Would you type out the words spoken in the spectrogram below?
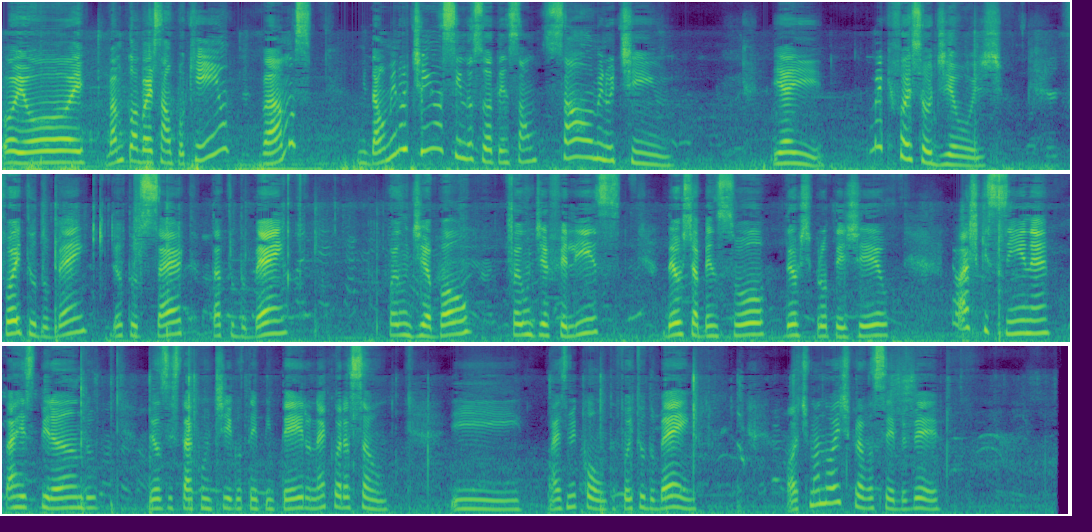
Oi, oi. Vamos conversar um pouquinho? Vamos? Me dá um minutinho assim da sua atenção, só um minutinho. E aí, como é que foi seu dia hoje? Foi tudo bem? Deu tudo certo? Tá tudo bem? Foi um dia bom? Foi um dia feliz? Deus te abençoou? Deus te protegeu? Eu acho que sim, né? Tá respirando. Deus está contigo o tempo inteiro, né, coração? E mas me conta, foi tudo bem? Ótima noite para você, bebê.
